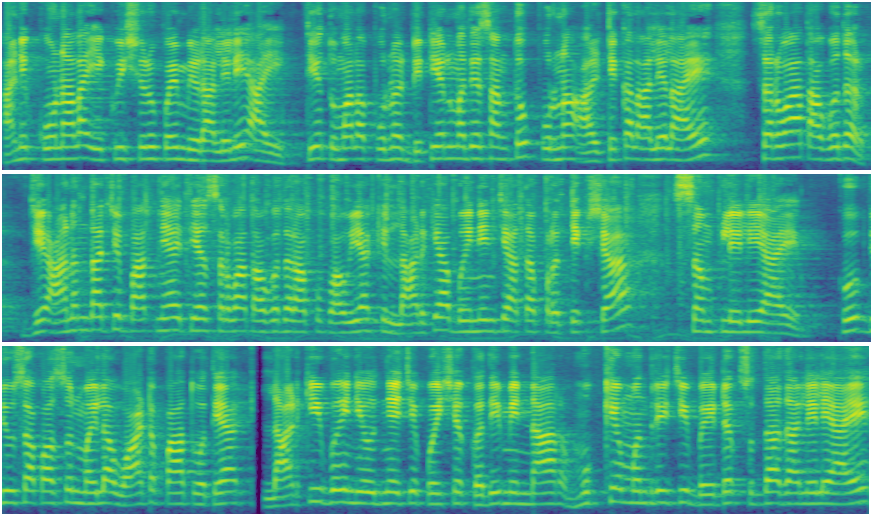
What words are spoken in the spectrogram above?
आणि कोणाला एकवीसशे रुपये मिळालेले आहे ते तुम्हाला पूर्ण डिटेलमध्ये सांगतो. पूर्ण आर्टिकल आलेला आहे. सर्वात अगोदर जे आनंदाची बातमी आहे त्या सर्वात अगोदर आपण पाहूया की लाडक्या बहिणींची आता प्रतीक्षा संपलेली आहे. खूप दिवसापासून महिला वाट पाहत होत्या. लाडकी बहीण योजनेचे पैसे कधी मिळणार? मुख्यमंत्रीची बैठक सुद्धा झालेली आहे.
